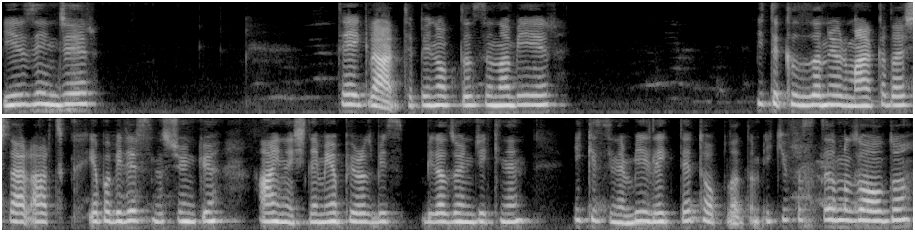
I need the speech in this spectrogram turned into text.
Bir zincir. Tekrar tepe noktasına bir. Bir tık hızlanıyorum arkadaşlar. Artık yapabilirsiniz çünkü aynı işlemi yapıyoruz biz biraz öncekinin. İkisini birlikte topladım. İki fıstığımız oldu.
